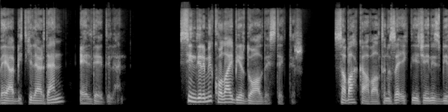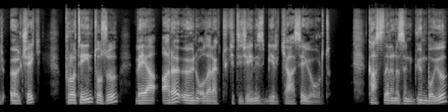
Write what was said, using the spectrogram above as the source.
veya bitkilerden elde edilen. Sindirimi kolay bir doğal destektir. Sabah kahvaltınıza ekleyeceğiniz bir ölçek, protein tozu veya ara öğün olarak tüketeceğiniz bir kase yoğurt. Kaslarınızın gün boyu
